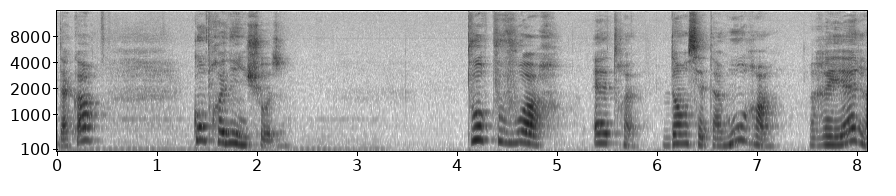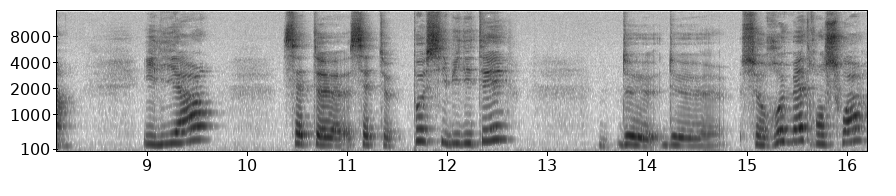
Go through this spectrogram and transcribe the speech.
D'accord? Comprenez une chose. Pour pouvoir être dans cet amour réel, il y a cette, possibilité de se remettre en soi,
